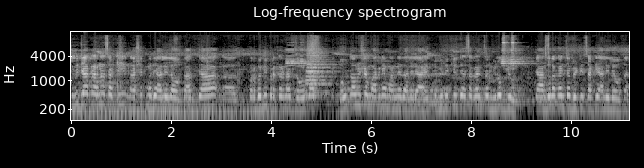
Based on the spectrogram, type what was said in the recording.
तुम्ही ज्या कारणासाठी नाशिकमध्ये आलेला होता त्या परभणी प्रकरणात जवळपास बहुतांश मागण्या मान्य झालेल्या आहेत. तुम्ही देखील त्या सगळ्यांचा निरोप घेऊन त्या आंदोलकांच्या भेटीसाठी आलेले होतात.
